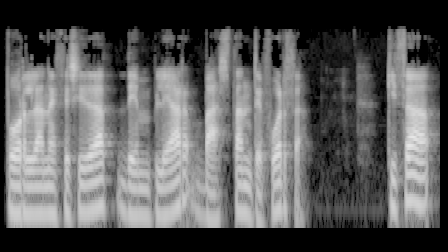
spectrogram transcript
por la necesidad de emplear bastante fuerza. Quizá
